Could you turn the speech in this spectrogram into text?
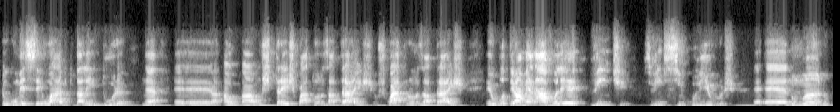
eu comecei o hábito da leitura, né, é, há, há, uns 3, 4 anos atrás, uns 4 anos atrás, eu botei uma meta, ah, vou ler 20, 25 livros é, é, num ano.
